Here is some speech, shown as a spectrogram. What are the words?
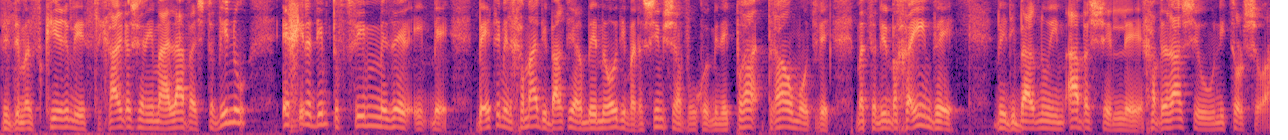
וזה מזכיר לי, סליחה רגע שאני מעלה, אבל שתבינו איך ילדים תופסים איזה, ב- בעת המלחמה דיברתי הרבה מאוד עם אנשים שעברו כל מיני פר, טראומות ומצבים בחיים, ו, ודיברנו עם אבא של אה, חברה שהוא ניצול שואה.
